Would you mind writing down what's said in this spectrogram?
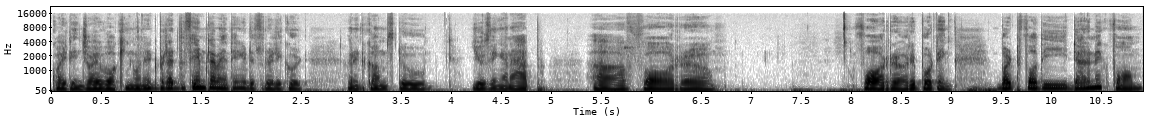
quite enjoy working on it. But at the same time, I think it is really good when it comes to using an app uh, for uh, for uh, reporting. But for the dynamic form,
